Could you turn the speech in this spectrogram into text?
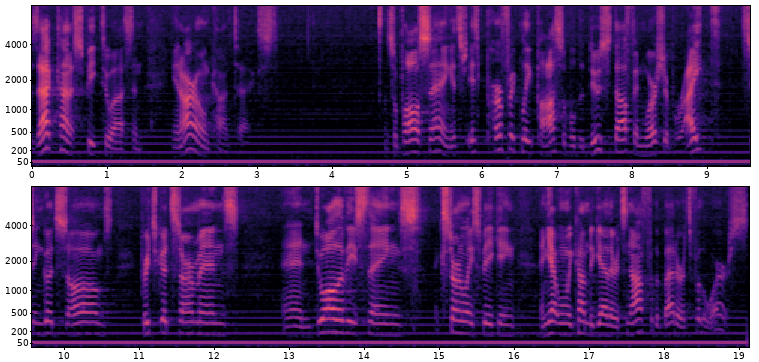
Does that kind of speak to us in, in our own context? And So Paul's saying it's, it's perfectly possible to do stuff in worship right, sing good songs, preach good sermons, and do all of these things, externally speaking, and yet when we come together, it's not for the better, it's for the worse.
